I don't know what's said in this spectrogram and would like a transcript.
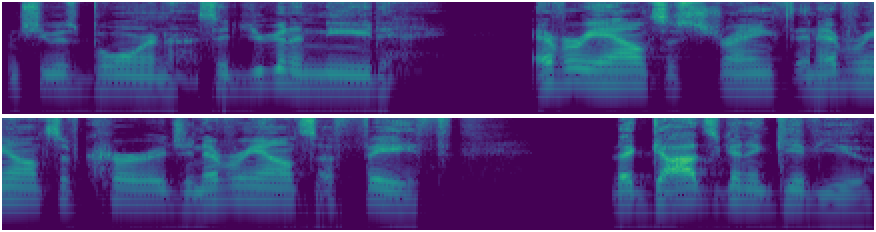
when she was born, I said, You're going to need every ounce of strength and every ounce of courage and every ounce of faith that God's going to give you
